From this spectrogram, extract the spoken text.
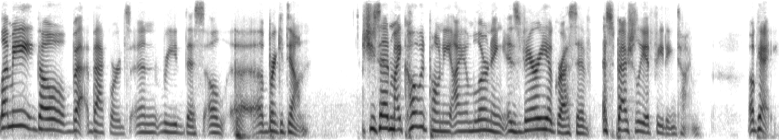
let me go ba- backwards and read this. I'll uh, break it down. She said, My COVID pony, I am learning, is very aggressive, especially at feeding time. Okay.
